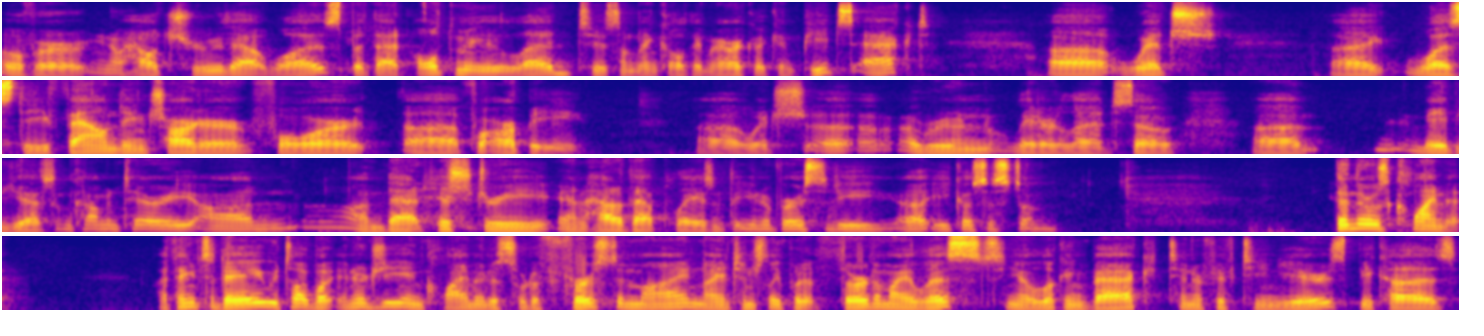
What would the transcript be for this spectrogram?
over you know, how true that was, but that ultimately led to something called the America Competes Act, uh, which uh, was the founding charter for, uh, for ARPA-E, uh, which uh, Arun later led. So uh, maybe you have some commentary on, on that history and how that plays into the university ecosystem. Then there was climate. I think today we talk about energy and climate as sort of first in mind. I intentionally put it third on my list, you know, looking back 10 or 15 years because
